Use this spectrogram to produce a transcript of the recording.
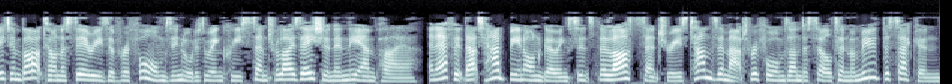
it embarked on a series of reforms in order to increase centralization in the empire, an effort that had been ongoing since the last century's Tanzimat reforms under Sultan Mahmud II.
